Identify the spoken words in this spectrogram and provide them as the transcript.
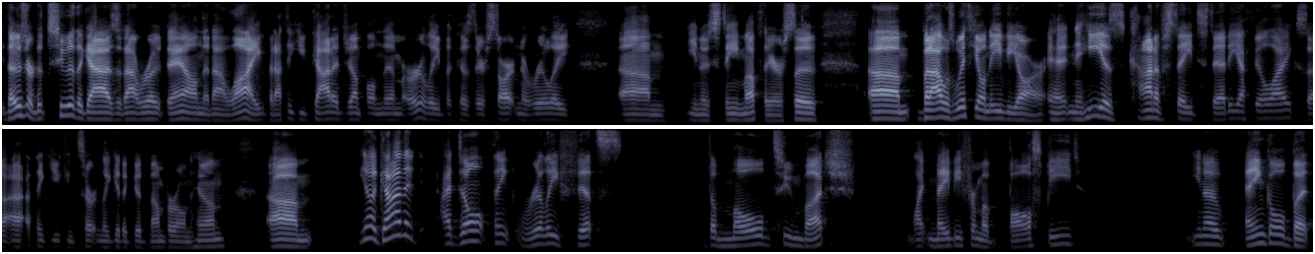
those are the two of the guys that I wrote down that I like, but I think you got to jump on them early because they're starting to really, um, you know, steam up there. So, um, but I was with you on EVR, and he has kind of stayed steady. I feel like so. I, I think you can certainly get a good number on him. Um, you know, a guy that I don't think really fits the mold too much like maybe from a ball speed, you know, angle, but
